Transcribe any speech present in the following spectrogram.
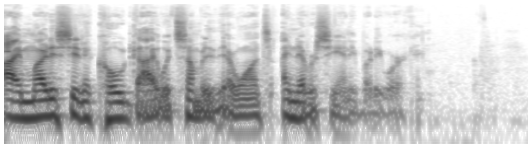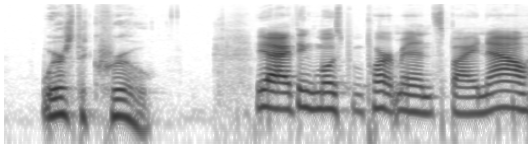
I might have seen a code guy with somebody there once. I never see anybody working. Where's the crew? Yeah, I think most apartments by now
